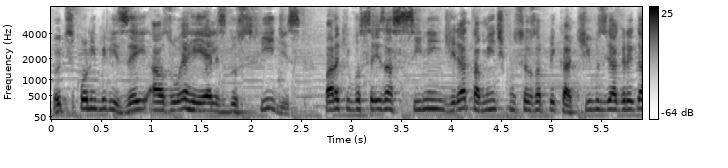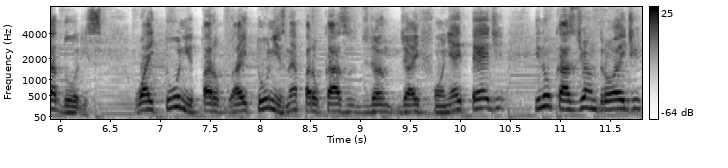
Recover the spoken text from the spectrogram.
eu disponibilizei as URLs dos feeds para que vocês assinem diretamente com seus aplicativos e agregadores. O iTunes para o iTunes, né, para o caso de, iPhone e iPad, e no caso de Android,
